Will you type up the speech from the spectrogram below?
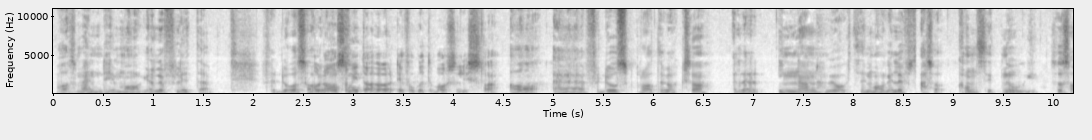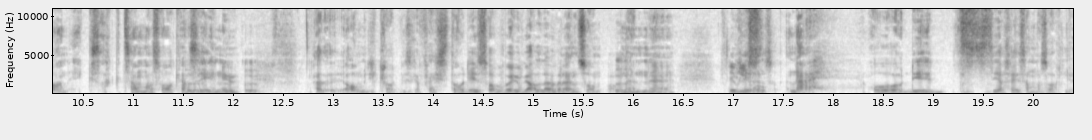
vad som hände i Magaluf lite. För då sa Och de också- som inte har hört det får gå tillbaka och lyssna. Ja, eh, för då pratade vi också, eller innan vi åkte till Magaluf, alltså konstigt nog så sa han exakt samma sak han säger nu. Att, ja, men det är klart vi ska festa och det så var ju vi alla överens om. Men... eh, Det blev inte så. Nej. Och det, jag säger samma sak nu.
